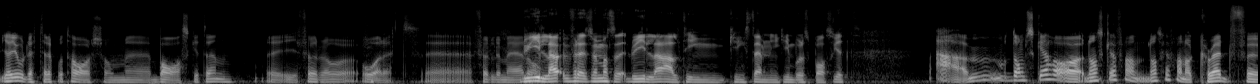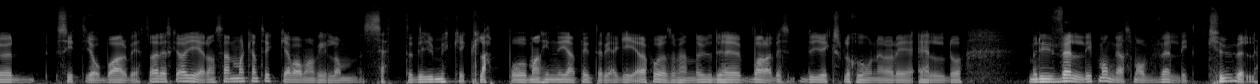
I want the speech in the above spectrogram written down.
jag gjorde ett reportage om eh, basketen eh, i förra året. Eh, följde med Du då. gillar, förresten, måste, du gillar allting kring stämningen kring Borås Basket? Ja, mm, de ska ha, de ska fan, de ska fan ha cred för sitt jobb och arbeta. Det ska jag ge dem. Sen man kan tycka vad man vill om sättet. Det är ju mycket klapp och man hinner egentligen inte reagera på det som händer. Det är bara, det, det är ju explosioner och det är eld och men det är ju väldigt många som har väldigt kul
